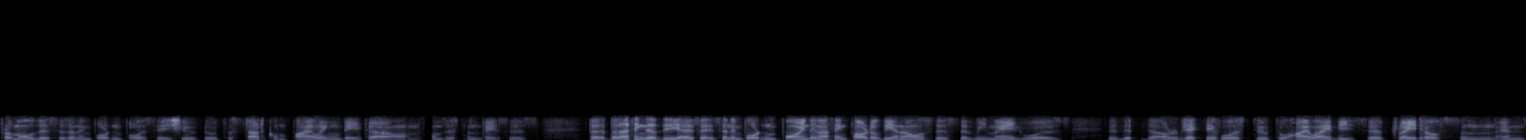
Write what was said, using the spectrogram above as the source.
promote this as an important policy issue, to, to start compiling data on a consistent basis. But, but I think that yeah, it's, it's an important point, and I think part of the analysis that we made was that our objective was to, to highlight these uh, trade-offs and, and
